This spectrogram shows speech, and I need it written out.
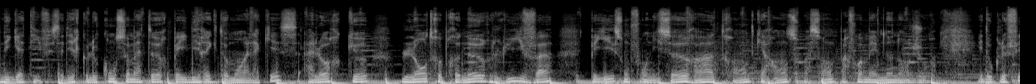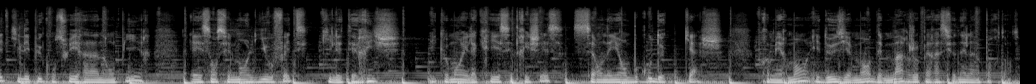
négatif, c'est-à-dire que le consommateur paye directement à la caisse, alors que l'entrepreneur, lui, va payer son fournisseur à 30, 40, 60, parfois même 90 jours. Et donc le fait qu'il ait pu construire un empire est essentiellement lié au fait qu'il était riche et comment il a créé cette richesse? C'est en ayant beaucoup de cash, premièrement, et deuxièmement, des marges opérationnelles importantes.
